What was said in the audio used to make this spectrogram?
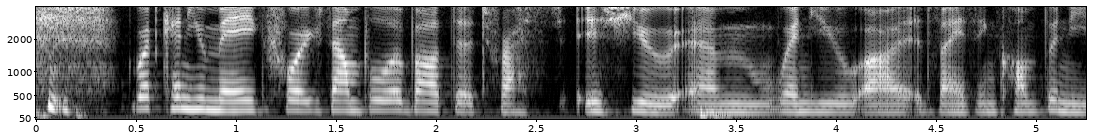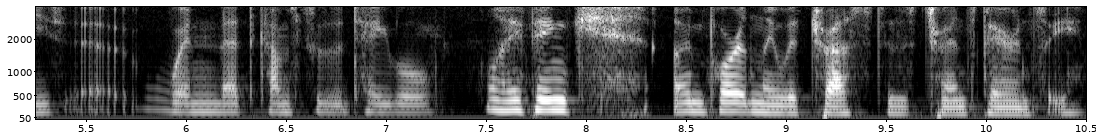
what can you make, for example, about the trust issue um, when you are advising companies uh, when that comes to the table? Well, I think importantly with trust is transparency.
